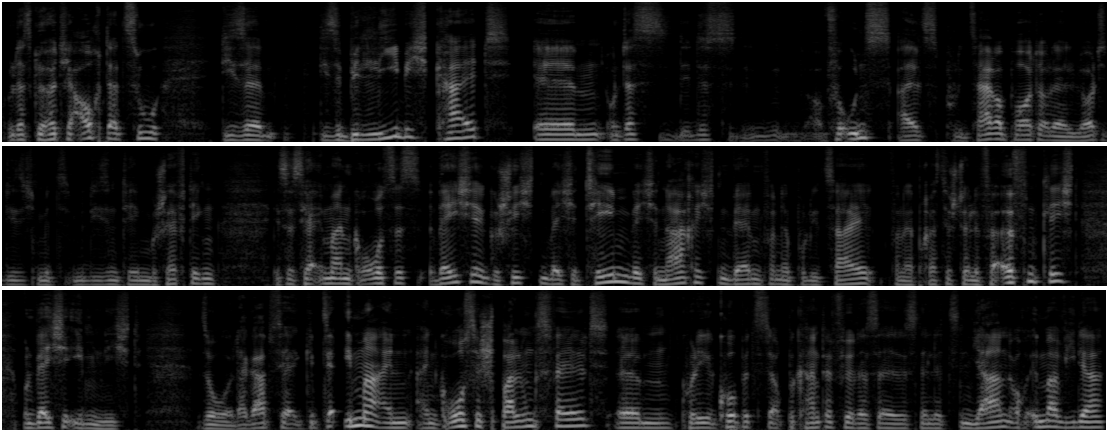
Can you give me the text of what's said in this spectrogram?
und das gehört ja auch dazu, diese, diese Beliebigkeit ähm, und das, das für uns als Polizeireporter oder Leute, die sich mit, mit diesen Themen beschäftigen, ist es ja immer ein großes, welche Geschichten, welche Themen, welche Nachrichten werden von der Polizei, von der Pressestelle veröffentlicht und welche eben nicht. So, da ja, gibt es ja immer ein, ein großes Spannungsfeld. Ähm, Kollege Kopitz ist ja auch bekannt dafür, dass er es in den letzten Jahren auch immer wieder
